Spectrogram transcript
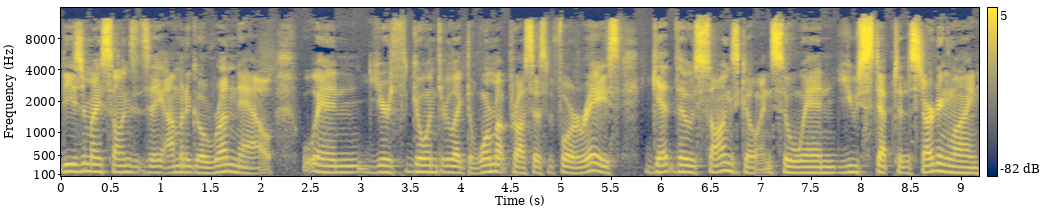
these are my songs that say I'm going to go run now. When you're th- going through like the warm-up process before a race, get those songs going so when you step to the starting line,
